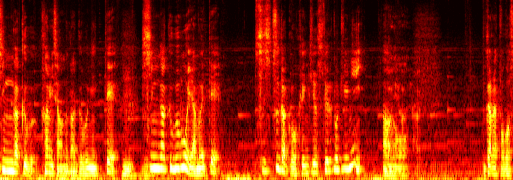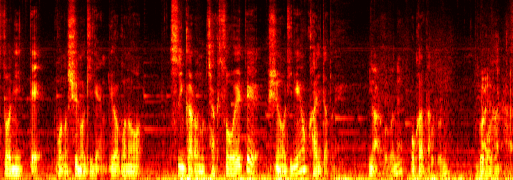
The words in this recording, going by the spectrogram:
神学部神様の学部に行って、うん。うん。神学部も辞めて地質学を研究してる時にあの、はいはいはい。ガラパゴス島に行ってこの種の起源要はこの進化論の着想を得て種の起源を書いたという。なるほどね。お方。でございます、はいはいはい。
